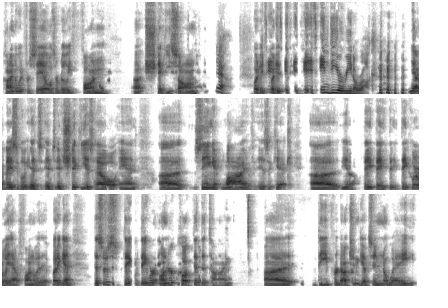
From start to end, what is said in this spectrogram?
Conduit for Sale is a really fun, uh, sticky song. Yeah, but it's, it's but it's, it's, it's, indie arena rock. yeah, basically, it's it's it's sticky as hell, and uh, seeing it live is a kick. Uh, you know, they, they they they clearly have fun with it. But again, this was they they were undercooked at the time. Uh, the production gets in the way.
